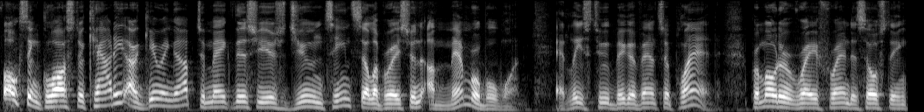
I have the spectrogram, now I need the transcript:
Folks in Gloucester County are gearing up to make this year's Juneteenth celebration a memorable one. At least two big events are planned. Promoter Ray Friend is hosting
